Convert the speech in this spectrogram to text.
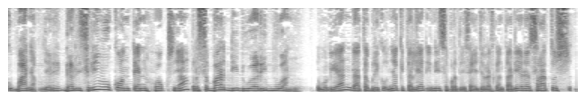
cukup banyak. Jadi dari 1000 konten hoaxnya tersebar di 2000-an Kemudian data berikutnya kita lihat ini seperti saya jelaskan tadi ada 104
